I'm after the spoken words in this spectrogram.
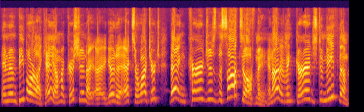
And when people are like, hey, I'm a Christian, I, I go to X or Y church, that encourages the socks off me. And I'm encouraged to meet them.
